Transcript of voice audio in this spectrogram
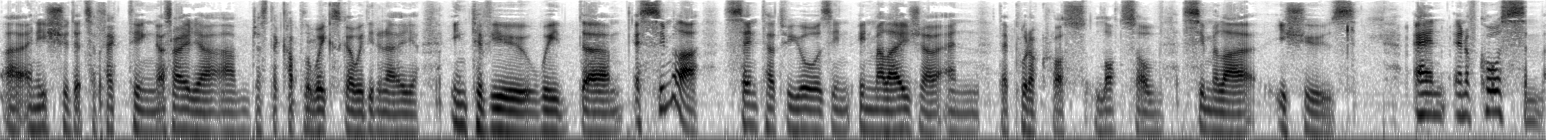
uh, an issue that's affecting Australia. Um, just a couple of weeks ago, we did an interview with um, a similar centre to yours in, in Malaysia, and they put across lots of similar issues. And, and of course, um,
